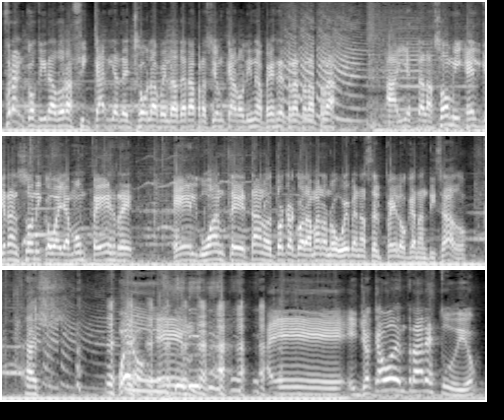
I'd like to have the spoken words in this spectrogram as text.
Franco, tiradora sicaria de show, la verdadera presión, Carolina PR, tra, tra, tra. Ahí está la Somi, el gran Sónico Bayamón PR, el guante de Tano, toca con la mano, no vuelven a hacer pelo, garantizado. Bueno, eh, eh, yo acabo de entrar al estudio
